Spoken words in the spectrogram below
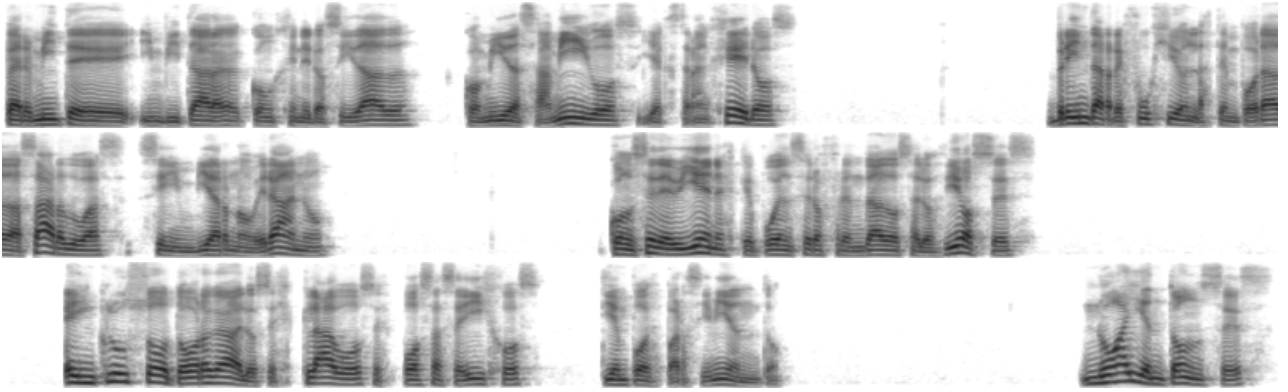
permite invitar con generosidad comidas a amigos y extranjeros, brinda refugio en las temporadas arduas, sea invierno o verano, concede bienes que pueden ser ofrendados a los dioses, e incluso otorga a los esclavos, esposas e hijos tiempo de esparcimiento. No hay entonces,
